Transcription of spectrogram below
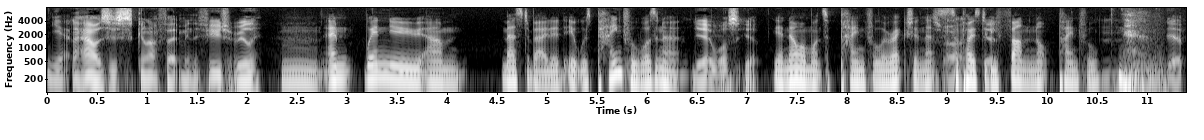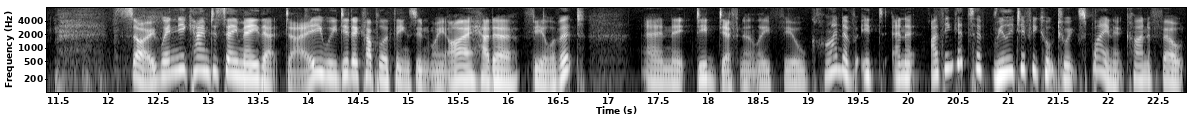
yeah. How is this going to affect me in the future? Really? Mm. And when you um, masturbated, it was painful, wasn't it? Yeah, it was. Yeah. Yeah, no one wants a painful erection. That's, That's right, supposed to yeah. be fun, not painful. Mhm. yep. So, when you came to see me that day, we did a couple of things, didn't we? I had a feel of it, and it did definitely feel kind of it. And it, I think it's a really difficult to explain. It kind of felt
